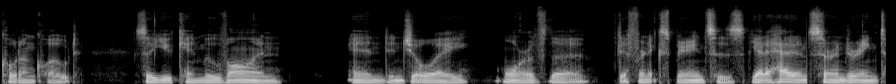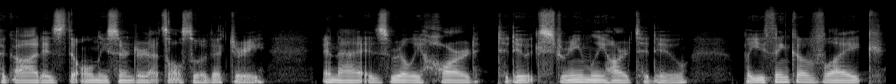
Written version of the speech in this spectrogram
quote unquote, so you can move on and enjoy more of the different experiences yet ahead and surrendering to God is the only surrender that's also a victory. And that is really hard to do, extremely hard to do. But you think of like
